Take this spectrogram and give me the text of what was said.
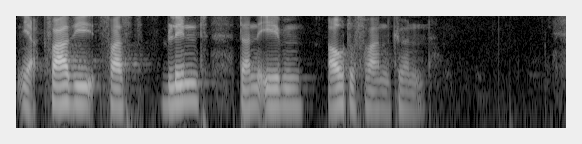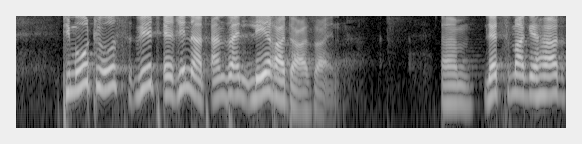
ja, quasi fast blind dann eben Auto fahren können. Timotheus wird erinnert an sein Lehrerdasein. Ähm, letztes Mal gehört,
